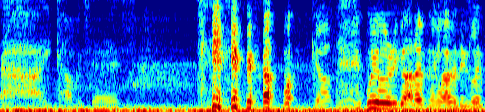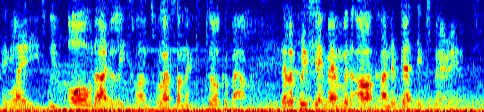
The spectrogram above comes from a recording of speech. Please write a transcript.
Ah, you can't be serious. oh my god. We already got an opening line with these limping ladies. We've all died at least once. We'll have something to talk about. They'll appreciate men with our kind of death experience.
